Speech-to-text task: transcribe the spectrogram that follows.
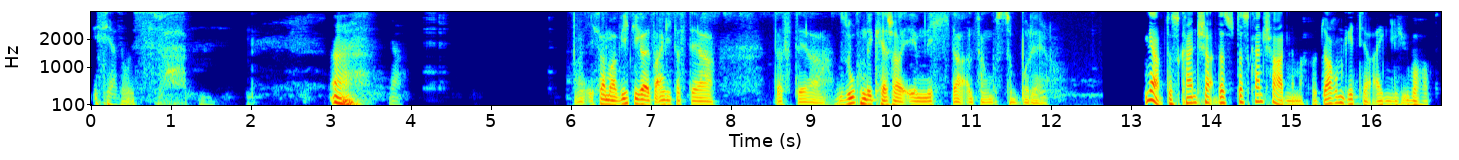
ist ja so. Ist, äh, ja. Ich sag mal, wichtiger ist eigentlich, dass der, dass der suchende Cacher eben nicht da anfangen muss zu buddeln. Ja, dass kein, Scha dass, dass kein Schaden gemacht wird. Darum geht's ja eigentlich überhaupt.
